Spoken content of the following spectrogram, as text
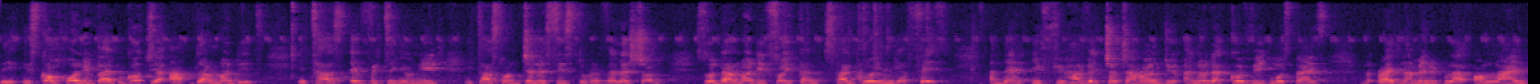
the it's called Holy Bible. Go to your app, download it. It has everything you need. It has from Genesis to Revelation. So download it so you can start growing your faith. And then if you have a church around you, I know that COVID most times, right now, many people are online.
